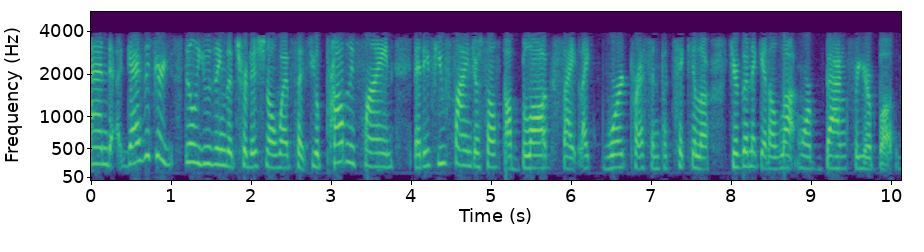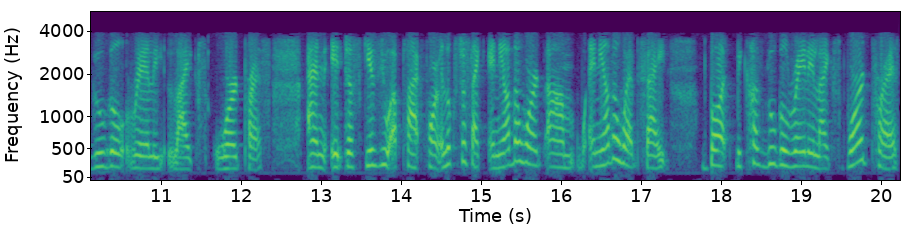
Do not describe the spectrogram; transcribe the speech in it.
And guys, if you're still using the traditional websites, you'll probably find that if you find yourself a blog site like WordPress in particular, you're going to get a lot more bang for your buck. Google really likes WordPress, and it just gives you a platform. It looks just like any other word, um, any other website, but because Google really likes WordPress,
